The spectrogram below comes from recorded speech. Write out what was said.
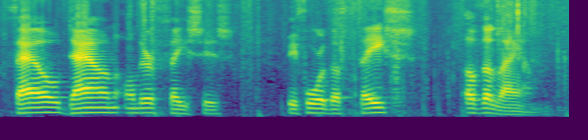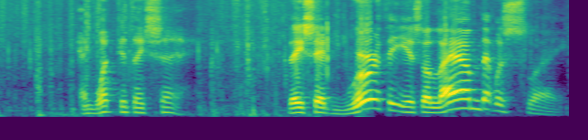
fell down on their faces before the face of the Lamb. And what did they say? They said, Worthy is the Lamb that was slain,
